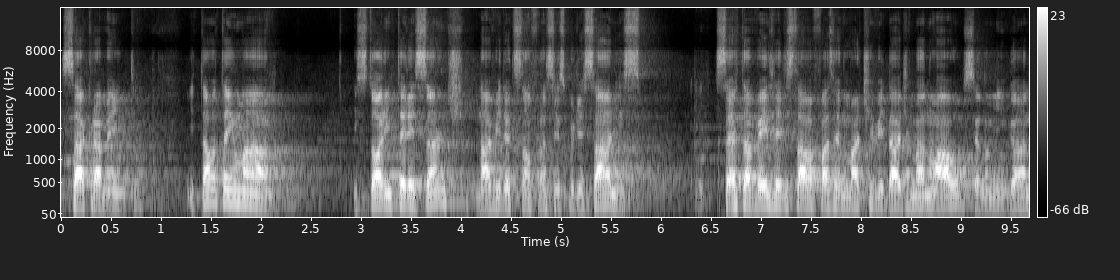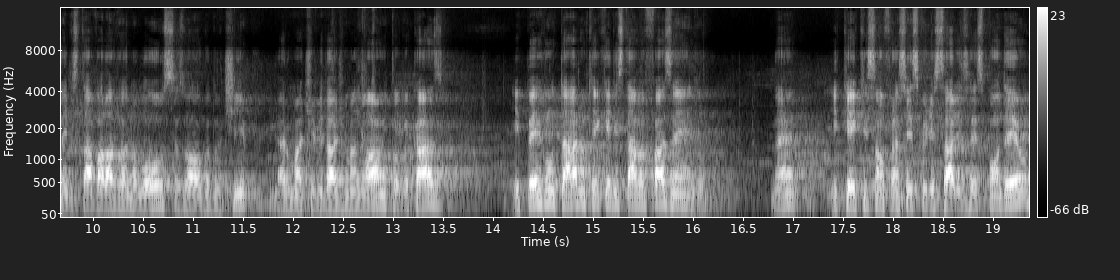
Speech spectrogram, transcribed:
Sacramento. Então tem uma história interessante na vida de São Francisco de Sales. Certa vez ele estava fazendo uma atividade manual, se eu não me engano, ele estava lavando louças ou algo do tipo, era uma atividade manual em todo caso, e perguntaram o que, que ele estava fazendo. Né? E que, que São Francisco de Sales respondeu?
